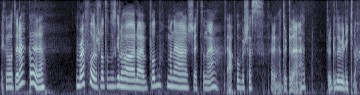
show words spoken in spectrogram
Det kan vi godt gjøre. Kan vi gjøre. Det ble foreslått at du skulle ha livepod, men jeg skjøt det ned Ja. på bursdagsfeiringa. Jeg tror det. Jeg tror ikke du vil like det.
